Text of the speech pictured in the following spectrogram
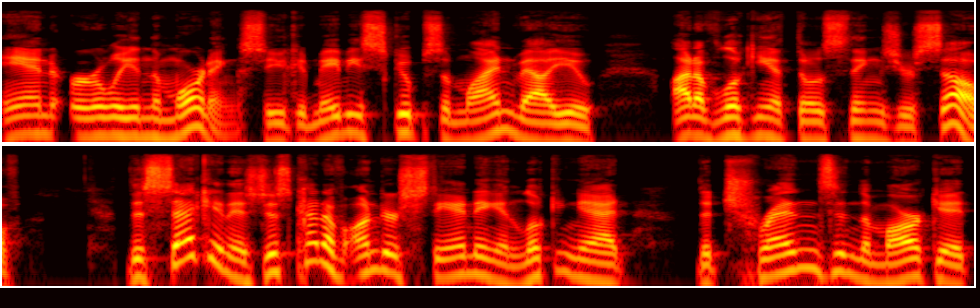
and early in the morning. So you could maybe scoop some line value out of looking at those things yourself. The second is just kind of understanding and looking at the trends in the market.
